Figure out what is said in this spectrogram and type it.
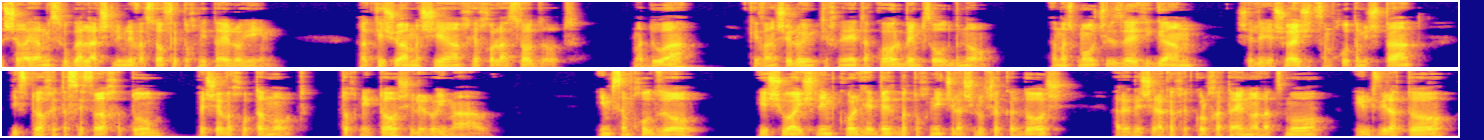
אשר היה מסוגל להשלים לבסוף את תוכנית האלוהים. רק ישוע המשיח יכול לעשות זאת. מדוע? כיוון שאלוהים תכנן את הכל באמצעות בנו. המשמעות של זה היא גם שלישוע יש את סמכות המשפט לפתוח את הספר החתום בשבע חותמות, תוכניתו של אלוהים האב. עם סמכות זו, ישוע השלים כל היבט בתוכנית של השילוש הקדוש, על ידי שלקח את כל חטאינו על עצמו, עם טבילתו,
